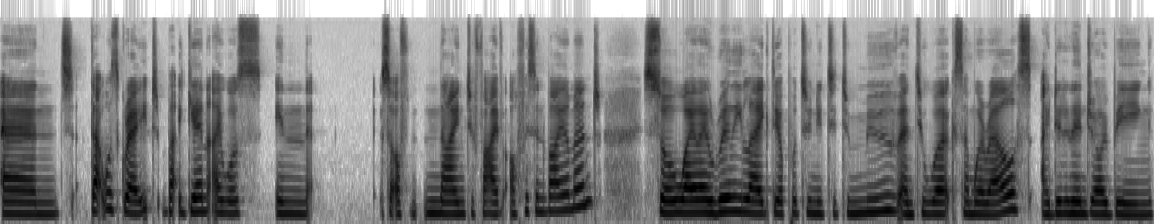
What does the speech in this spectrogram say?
and that was great. But again, I was in sort of nine to five office environment. So while I really liked the opportunity to move and to work somewhere else, I didn't enjoy being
